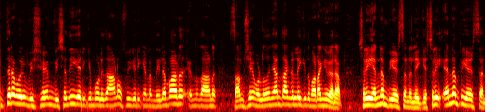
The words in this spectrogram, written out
ഇത്തരം ഒരു വിഷയം വിശദീകരിക്കുമ്പോൾ ഇതാണോ സ്വീകരിക്കേണ്ട നിലപാട് എന്നതാണ് സംശയമുള്ളത്. ഞാൻ താങ്കളിലേക്ക് ഇത് മടങ്ങി വരാം. ശ്രീ എൻ എം പിയേഴ്സണിലേക്ക്. ശ്രീ എൻ എം പിയേഴ്സൺ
